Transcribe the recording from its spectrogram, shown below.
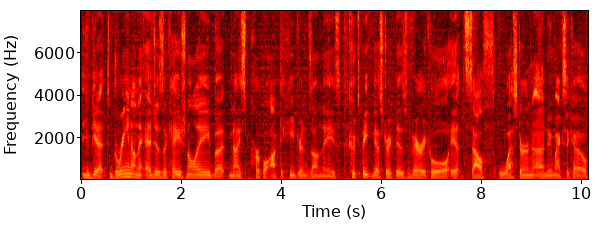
You get green on the edges occasionally, but nice purple octahedrons on these. Cooks Peak District is very cool. It's southwestern uh, New Mexico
